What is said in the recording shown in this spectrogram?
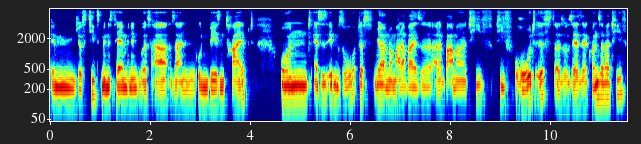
im Justizministerium in den USA sein Unwesen treibt. Und es ist eben so, dass ja normalerweise Alabama tief, tief rot ist, also sehr, sehr konservativ.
